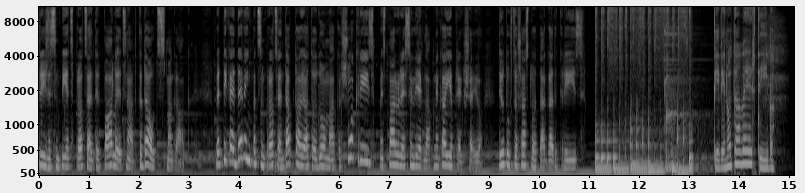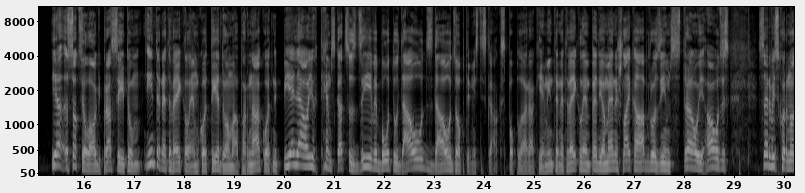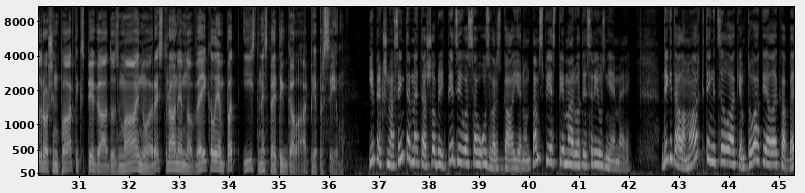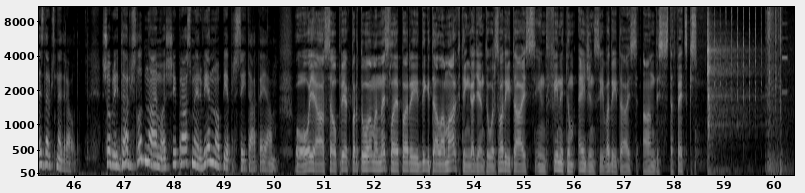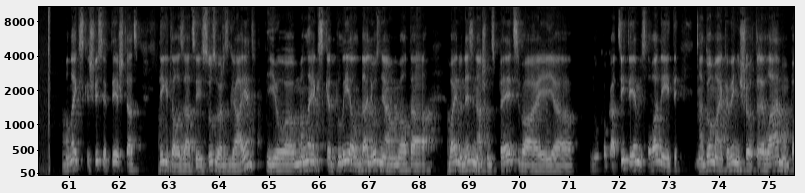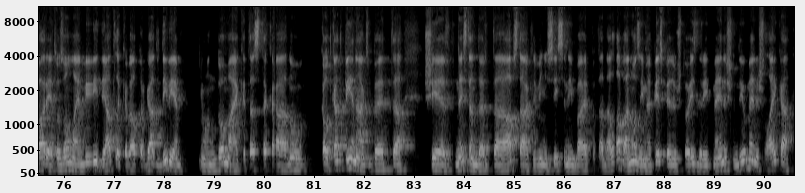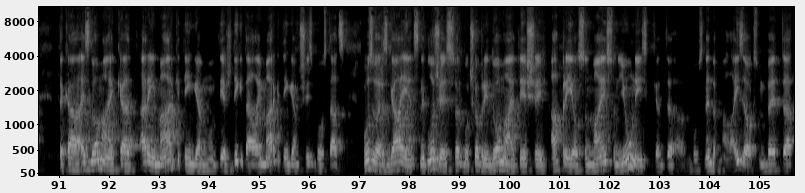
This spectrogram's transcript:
35% ir pārliecināti, ka daudz smagāk, bet tikai 19% aptaujāto domā, ka šo krīzi mēs pārvarēsim vieglāk nekā iepriekšējo 2008. gada krīzi. Pievienotā vērtība. Ja sociologi prasītu interneta veikaliem, ko tie domā par nākotni, pieļauju, tiem skats uz dzīvi būtu daudz, daudz optimistiskāks. Populārākajiem interneta veikaliem pēdējo mēnešu laikā apgrozījums strauji audzis, Servis, kur nodrošina pārtikas piegādu uz māju no restorāniem, no veikaliem, pat īsti nespēja tikt galā ar pieprasījumu. Iepirkšanās internetā šobrīd piedzīvo savu uzvaras gājienu, un tam spiest piemēroties arī uzņēmēji. Digitālā mārketinga cilvēkiem tuvākajā laikā bezdarbs nedraud. Šobrīd darba sludinājumos šī prasme ir viena no pieprasītākajām. O, jā, savu prieku par to man neslēpa arī digitālā mārketinga aģentūras vadītājs, Infinitum Agency vadītājs Andis Stafetskis. Man liekas, ka šis ir tieši tāds digitalizācijas uzvaras gājiens, jo man liekas, ka liela daļa uzņēmumu vēl tā vai nu nezināšanas pēc, vai nu, kaut kā citu iemeslu vadīti, domāju, ka viņi šo lēmumu pāriet uz online vidi atlika vēl par gadu, diviem. Un domāju, ka tas kā, nu, kaut kad pienāks, bet šie nestandarta apstākļi viņus īstenībā ir pat tādā labā nozīmē piespieduši to izdarīt mēnešu un divu mēnešu laikā. Es domāju, ka arī mārketingam un tieši digitālajiem mārketingam šis būs tāds uzvaras gājiens. Ne gluži es varbūt šobrīd domāju tieši aprīlis, un maijs un jūnijas, kad uh, būs nenormālā izaugsme, bet uh,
